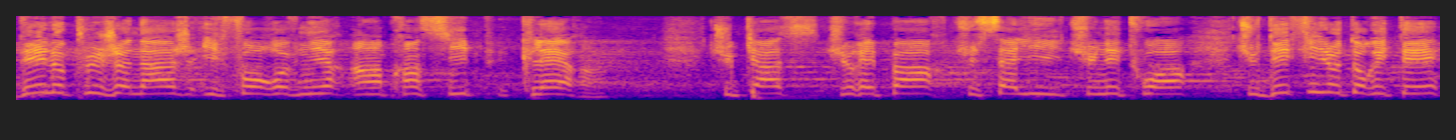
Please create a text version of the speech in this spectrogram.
Dès le plus jeune âge, il faut en revenir à un principe clair. Tu casses, tu répares, tu salis, tu nettoies, tu défies l'autorité,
